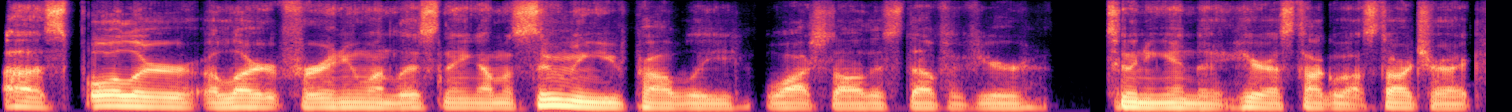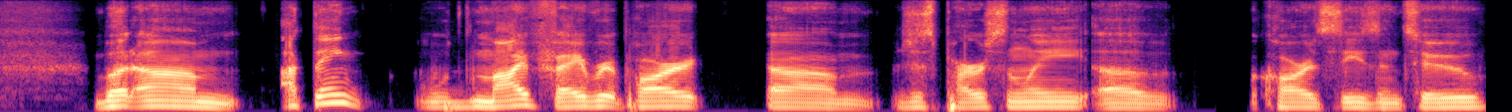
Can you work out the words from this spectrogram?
Uh, spoiler alert for anyone listening. I'm assuming you've probably watched all this stuff if you're tuning in to hear us talk about Star Trek. But um, I think my favorite part, um, just personally, of Picard season two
